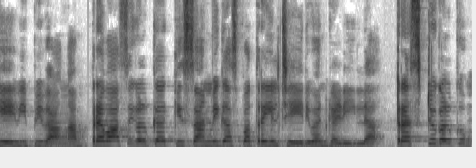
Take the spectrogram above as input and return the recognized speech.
കെ വി പി വാങ്ങാം. പ്രവാസികൾക്ക് കിസാൻ വികാസ് പത്രയിൽ ചേരുവാൻ കഴിയില്ല. ട്രസ്റ്റുകൾക്കും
